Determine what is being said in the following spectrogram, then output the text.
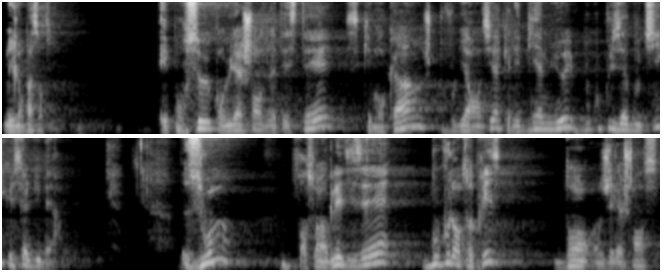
mais ils l'ont pas sorti. Et pour ceux qui ont eu la chance de la tester, ce qui est mon cas, je peux vous garantir qu'elle est bien mieux et beaucoup plus aboutie que celle d'Uber. Zoom, François Langlais disait, beaucoup d'entreprises, dont j'ai la chance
